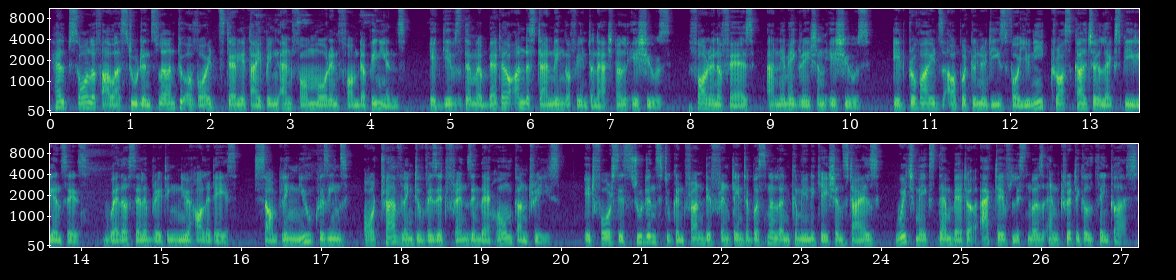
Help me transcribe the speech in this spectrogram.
helps all of our students learn to avoid stereotyping and form more informed opinions. It gives them a better understanding of international issues, foreign affairs, and immigration issues. It provides opportunities for unique cross cultural experiences, whether celebrating new holidays, sampling new cuisines, or traveling to visit friends in their home countries. It forces students to confront different interpersonal and communication styles, which makes them better active listeners and critical thinkers.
